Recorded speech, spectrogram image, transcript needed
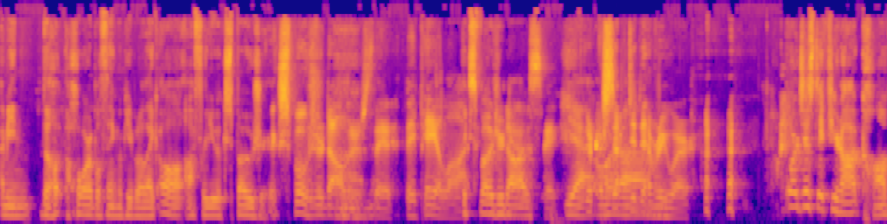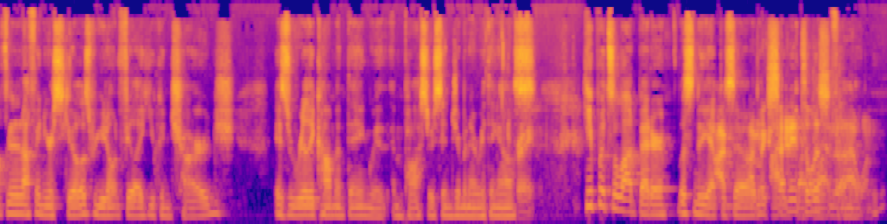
I mean, the horrible thing when people are like, "Oh, I'll offer you exposure, exposure dollars they they pay a lot. exposure dollars." They, Yeah, they're or, accepted um, everywhere. or just if you're not confident enough in your skills where you don't feel like you can charge is a really common thing with imposter syndrome and everything else. Right. He puts a lot better. Listen to the I'm, episode. I'm excited to listen to from that it. one.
